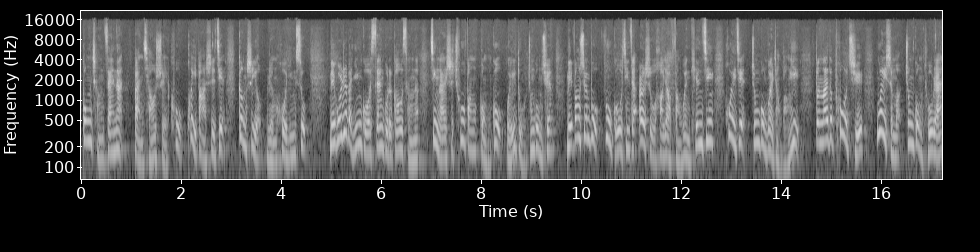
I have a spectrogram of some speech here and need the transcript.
工程灾难——板桥水库溃坝事件，更是有人祸因素。美国、日本、英国三国的高层呢，近来是出访巩固围堵中共圈。美方宣布，副国务卿在二十五号要访问天津，会见中共外长王毅。本来的破局，为什么中共突然？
